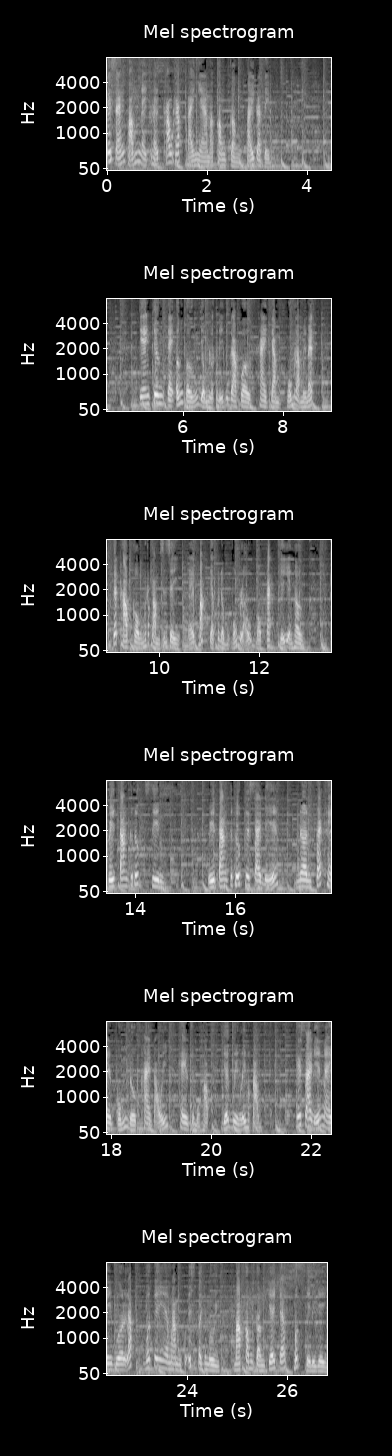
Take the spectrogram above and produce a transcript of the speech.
cái sản phẩm này có thể tháo ráp tại nhà mà không cần phải ra tiệm. Dàn chân đầy ấn tượng dùng là cái đĩa của Gaffer 245mm kết hợp cùng với rắc lầm xì để bắt vào cái đùm bốn lỗ một cách dễ dàng hơn. Vì tăng kích thước xin, vì tăng kích thước cái size đĩa nên phát heo cũng được thay đổi theo cho phù hợp với nguyên lý hoạt động. Cái size đĩa này vừa lắp với cái mâm của X110 mà không cần chế cháo bất kỳ điều gì,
